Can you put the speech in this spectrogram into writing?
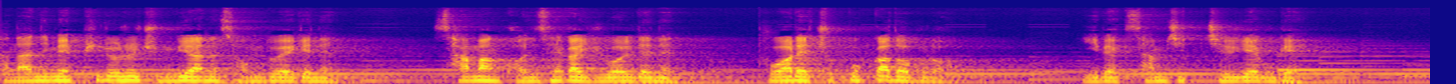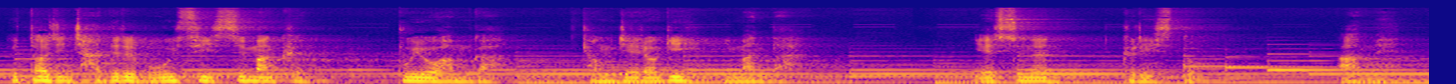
하나님의 필요를 준비하는 성도에게는 사망 권세가 유월되는 부활의 축복과 더불어 237개국에 흩어진 자들을 모을 수 있을 만큼 부요함과 경제력이 임한다. 예수는 그리스도. 아멘.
